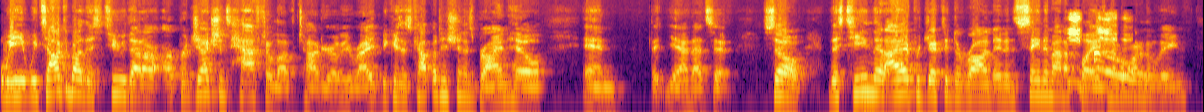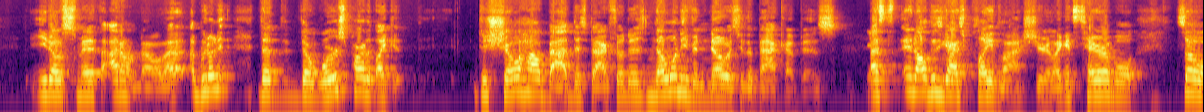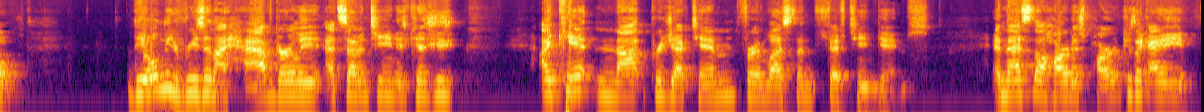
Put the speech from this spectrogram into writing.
we we talked about this too that our, our projections have to love Todd Gurley, right? Because his competition is Brian Hill, and yeah, that's it. So this team that I have projected to run an insane amount of plays, number one in the league. Ito Smith, I don't know. I- We don't. The the worst part of like to show how bad this backfield is. No one even knows who the backup is. That's and all these guys played last year. Like it's terrible. So the only reason I have Gurley at 17 is because he's. I can't not project him for less than 15 games, and that's the hardest part because like I.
